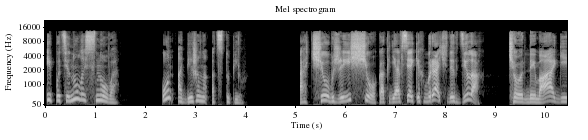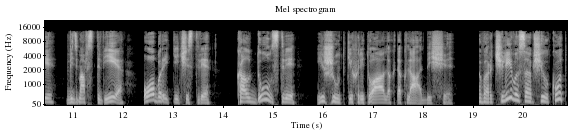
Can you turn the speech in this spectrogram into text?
и потянулась снова. Он обиженно отступил. «О чем же еще, как не о всяких брачных делах? Черной магии, ведьмовстве, оборотничестве, колдунстве и жутких ритуалах на кладбище». Ворчливо сообщил кот,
